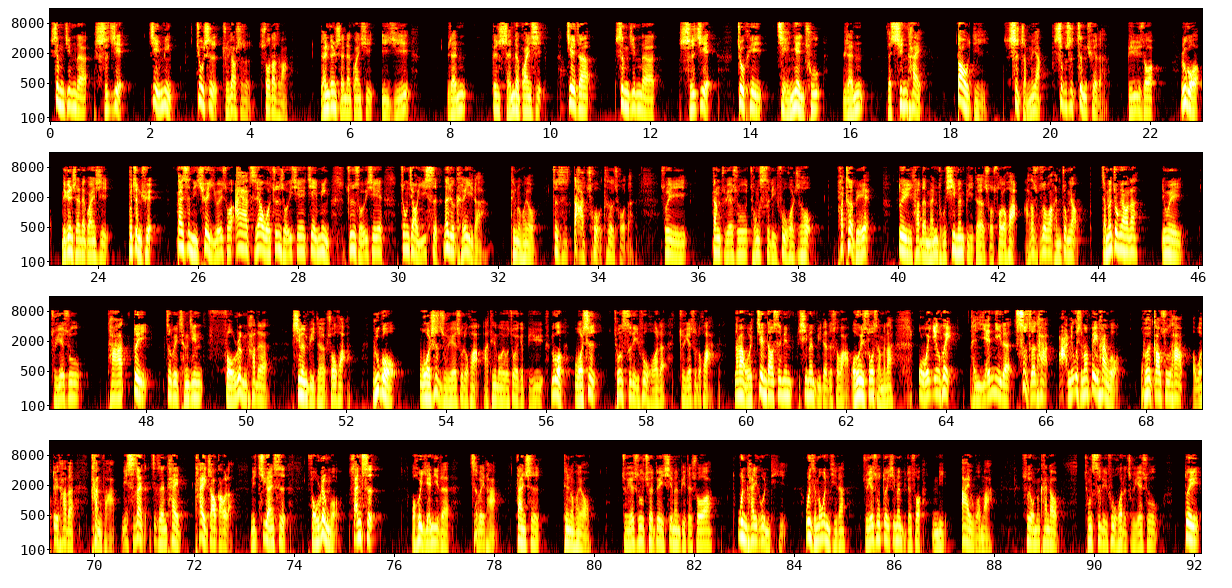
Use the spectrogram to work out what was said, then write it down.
圣经的十诫诫命就是主要是说到什么？人跟神的关系，以及人跟神的关系。借着圣经的十诫，就可以检验出人的心态到底是怎么样，是不是正确的？比如说，如果你跟神的关系不正确，但是你却以为说：“哎呀，只要我遵守一些诫命，遵守一些宗教仪式，那就可以了。”听众朋友，这是大错特错的。所以，当主耶稣从死里复活之后，他特别对他的门徒西门彼得所说的话啊，他所说的话很重要。怎么重要呢？因为主耶稣他对这位曾经否认他的西门彼得说话，如果。我是主耶稣的话啊，听众朋友，我做一个比喻：如果我是从死里复活的主耶稣的话，那么我见到西门西门彼得的时候啊，我会说什么呢？我一定会很严厉的斥责他啊！你为什么背叛我？我会告诉他我对他的看法。你实在这个人太太糟糕了！你居然是否认我三次，我会严厉的责备他。但是听众朋友，主耶稣却对西门彼得说。问他一个问题，问什么问题呢？主耶稣对西门彼得说：“你爱我吗？”所以我们看到，从死里复活的主耶稣，对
